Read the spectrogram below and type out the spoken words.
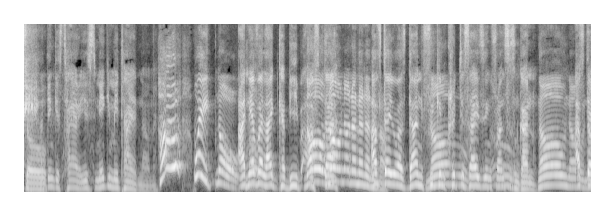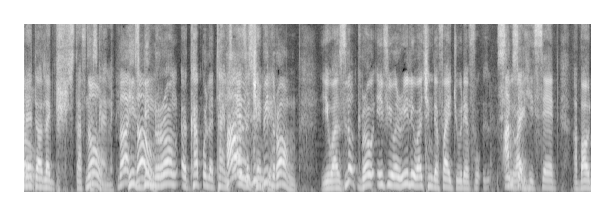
So I think it's tiring. It's making me tired now, man. huh? Wait, no. I no. never liked Khabib No, after no, no, no, no, no, no. after he was done freaking No, criticizing no. Francis Ngannou. No, no. After no. that, I was like, stuff No, this guy, man. but He's no. been wrong a couple of times how as has a he champion. been wrong? He was Look. bro. If you were really watching the fight, you would have seen I'm what saying- he said about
